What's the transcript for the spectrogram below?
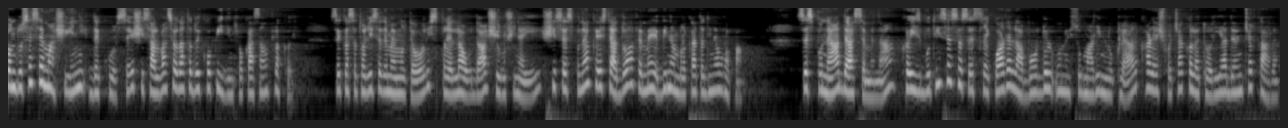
Condusese mașini de curse și salvase odată doi copii dintr-o casă în flăcări. Se căsătorise de mai multe ori spre lauda și rușinea ei și se spunea că este a doua femeie bine îmbrăcată din Europa. Se spunea, de asemenea, că izbutise să se strecoare la bordul unui submarin nuclear care își făcea călătoria de încercare.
